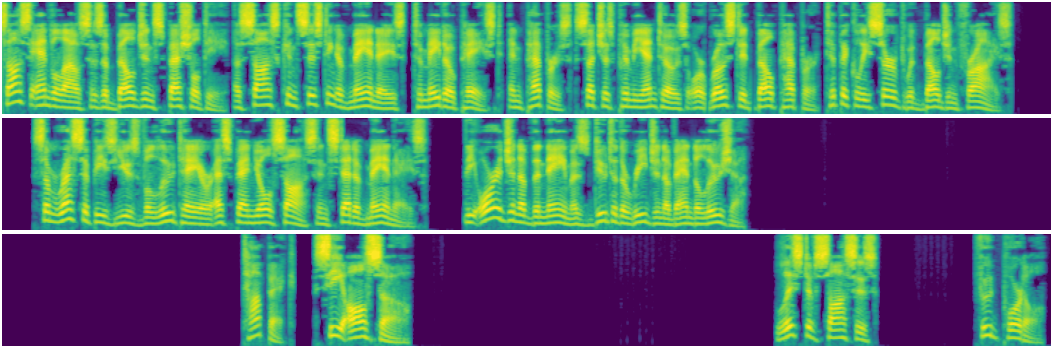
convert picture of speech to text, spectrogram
Sauce andalouse is a Belgian specialty, a sauce consisting of mayonnaise, tomato paste, and peppers such as pimientos or roasted bell pepper typically served with Belgian fries. Some recipes use velouté or espagnole sauce instead of mayonnaise. The origin of the name is due to the region of Andalusia. See also List of sauces Food portal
